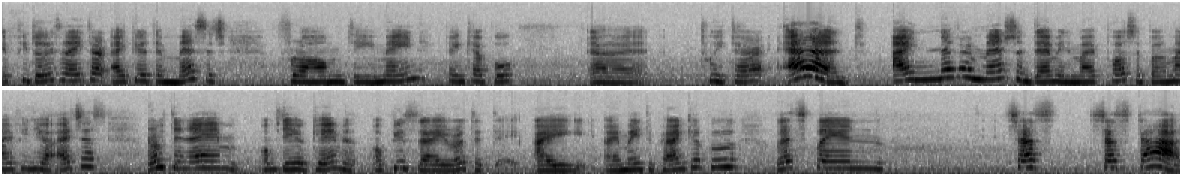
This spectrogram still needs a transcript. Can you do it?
a few days later, I get a message from the main Pankapu uh, Twitter and I never mentioned them in my post about my video. I just wrote the name of their game. Obviously, I wrote it. I I made the Pankapu. Let's play just just that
